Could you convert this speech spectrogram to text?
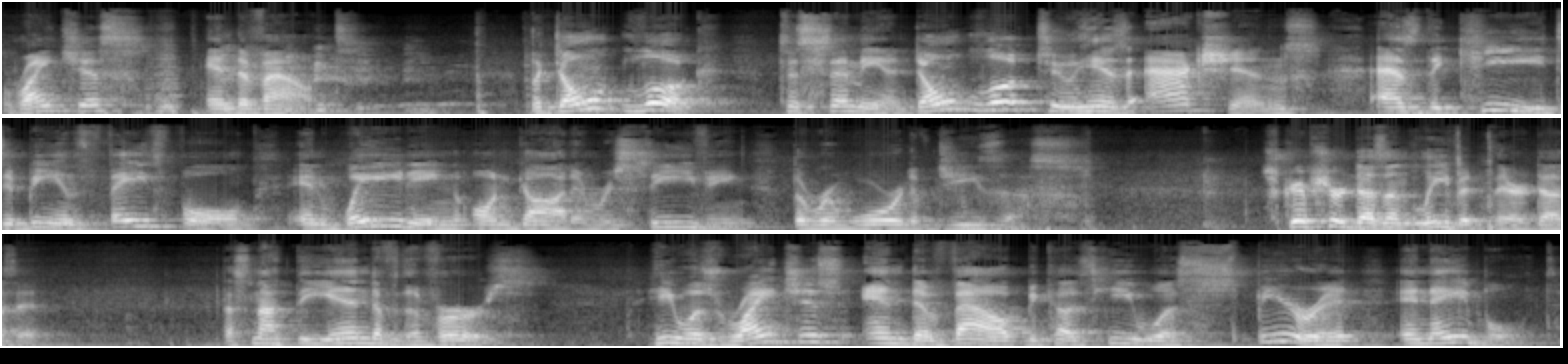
Righteous and devout. But don't look to Simeon. Don't look to his actions as the key to being faithful and waiting on God and receiving the reward of Jesus. Scripture doesn't leave it there, does it? That's not the end of the verse. He was righteous and devout because he was spirit enabled.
